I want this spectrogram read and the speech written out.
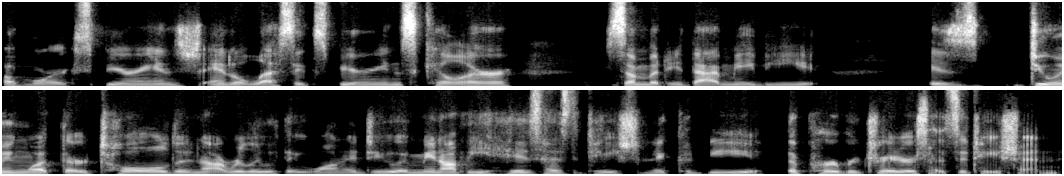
a more experienced and a less experienced killer, somebody that maybe is doing what they're told and not really what they want to do. It may not be his hesitation, it could be the perpetrator's hesitation.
